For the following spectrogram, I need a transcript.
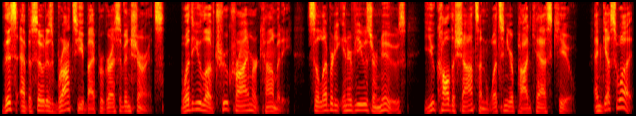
This episode is brought to you by Progressive Insurance. Whether you love true crime or comedy, celebrity interviews or news, you call the shots on what's in your podcast queue. And guess what?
